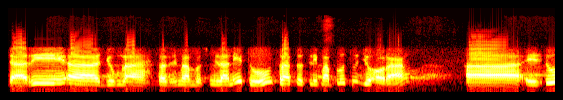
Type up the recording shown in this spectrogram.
dari uh, jumlah 199 itu 157 orang uh, itu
